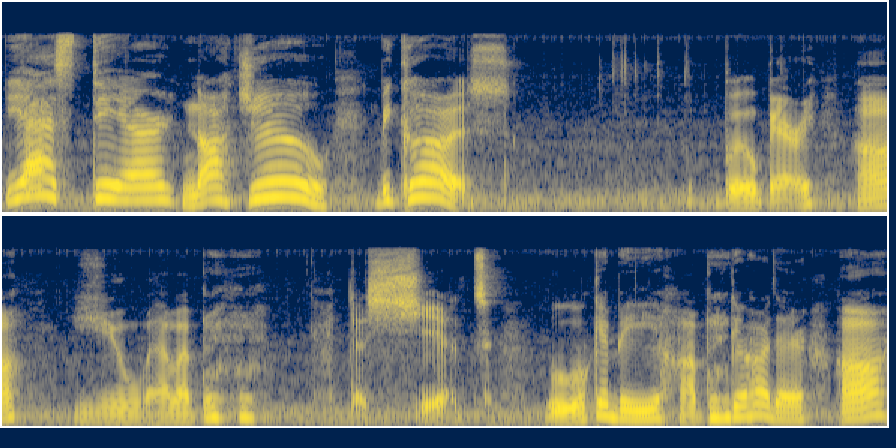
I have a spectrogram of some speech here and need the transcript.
Yes, dear. Not you. Because. Blueberry, huh? You have the shit. Look at me up to her there, huh?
